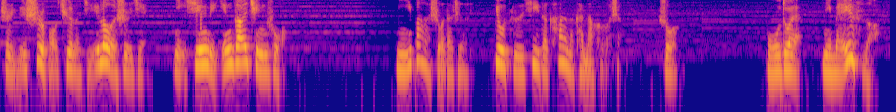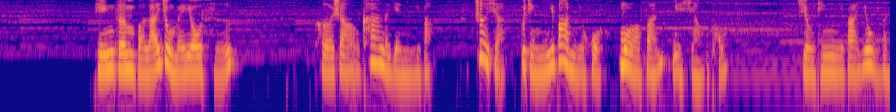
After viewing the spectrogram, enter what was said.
至于是否去了极乐世界，你心里应该清楚。泥巴说到这里，又仔细的看了看那和尚，说：“不对，你没死。贫僧本来就没有死。”和尚看了眼泥巴，这下不仅泥巴迷惑，莫凡也想不通。就听泥巴又问：“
